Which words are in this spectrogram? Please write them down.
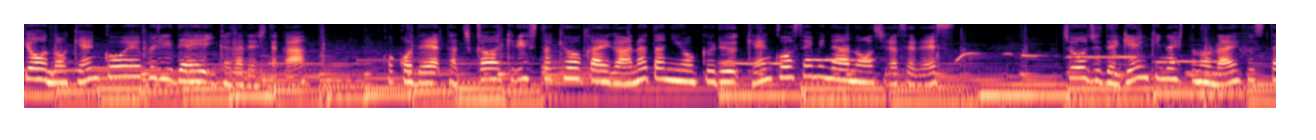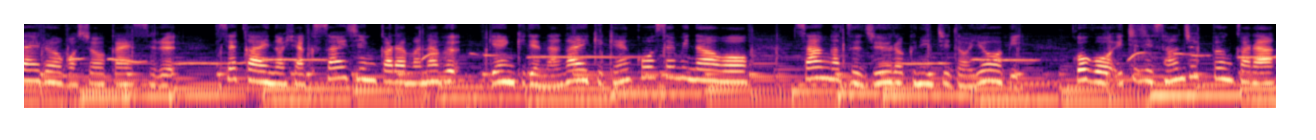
今日の健康エブリデイいかがでしたか？ここで立川キリスト教会があなたに送る健康セミナーのお知らせです。長寿で元気な人のライフスタイルをご紹介する世界の100歳人から学ぶ元気で長生き健康セミナーを3月16日土曜日午後1時30分から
